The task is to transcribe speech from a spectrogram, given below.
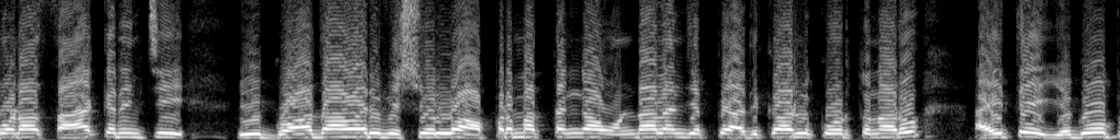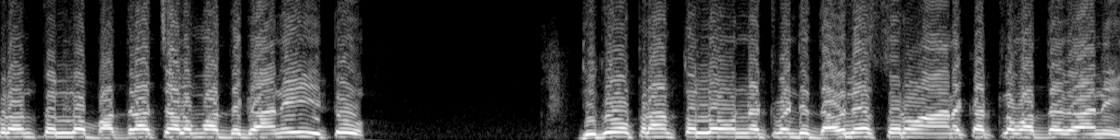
కూడా సహకరించి ఈ గోదావరి విషయంలో అప్రమత్తంగా ఉండాలని చెప్పి అధికారులు కోరుతున్నారు. అయితే ఎగువ ప్రాంతంలో భద్రాచలం వద్ద కానీ ఇటు దిగువ ప్రాంతంలో ఉన్నటువంటి ధవలేశ్వరం ఆనకట్ల వద్ద కానీ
